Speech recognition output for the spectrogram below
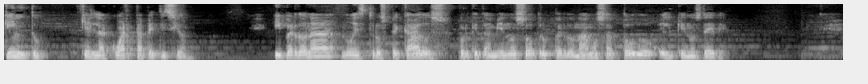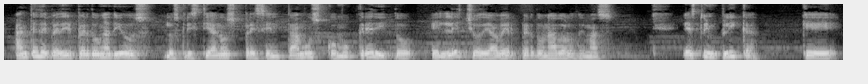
Quinto, que es la cuarta petición. Y perdona nuestros pecados, porque también nosotros perdonamos a todo el que nos debe. Antes de pedir perdón a Dios, los cristianos presentamos como crédito el hecho de haber perdonado a los demás. Esto implica que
